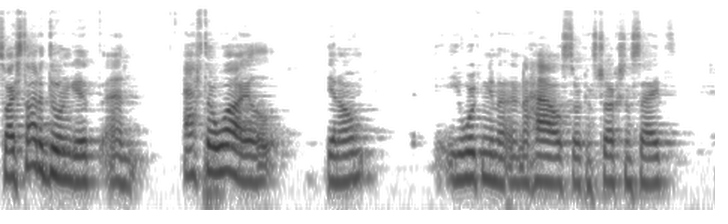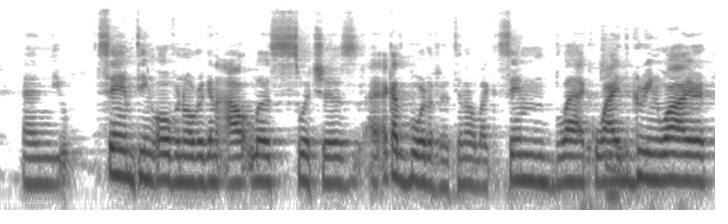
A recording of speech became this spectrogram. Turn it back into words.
so I started doing it, and after a while, you know, you're working in a, in a house or construction site, and you same thing over and over again. Outlets, switches. I, I got bored of it. You know, like same black, white, green wire.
